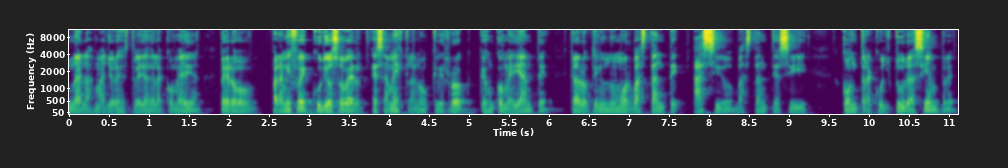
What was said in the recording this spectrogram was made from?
una de las mayores estrellas de la comedia. Pero para mí fue curioso ver esa mezcla, ¿no? Chris Rock, que es un comediante, claro, tiene un humor bastante ácido, bastante así contracultura siempre.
